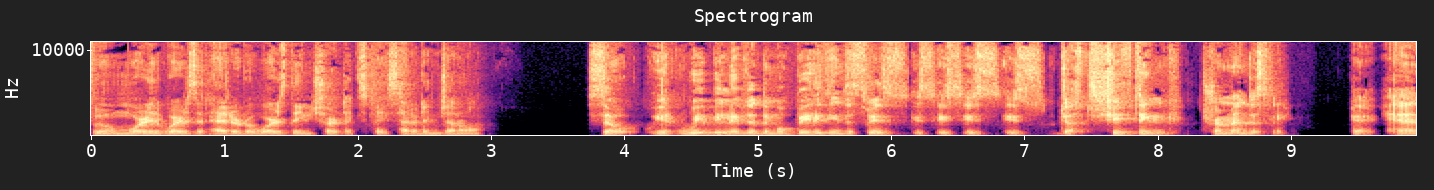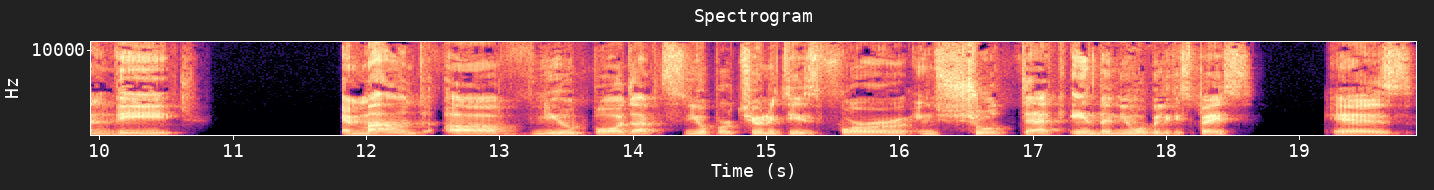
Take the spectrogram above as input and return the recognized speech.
Voom? Where where is it headed, or where is the insurtech space headed in general? so you know, we believe that the mobility industry is is, is is is just shifting tremendously okay and the amount of new products new opportunities for insured tech in the new mobility space is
